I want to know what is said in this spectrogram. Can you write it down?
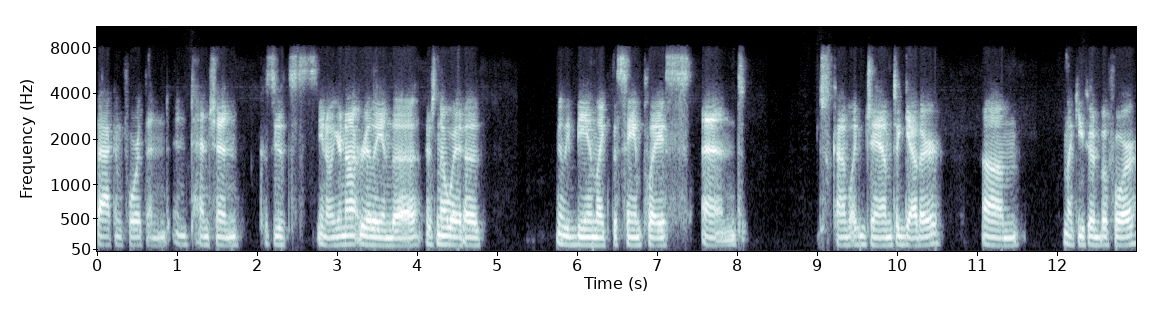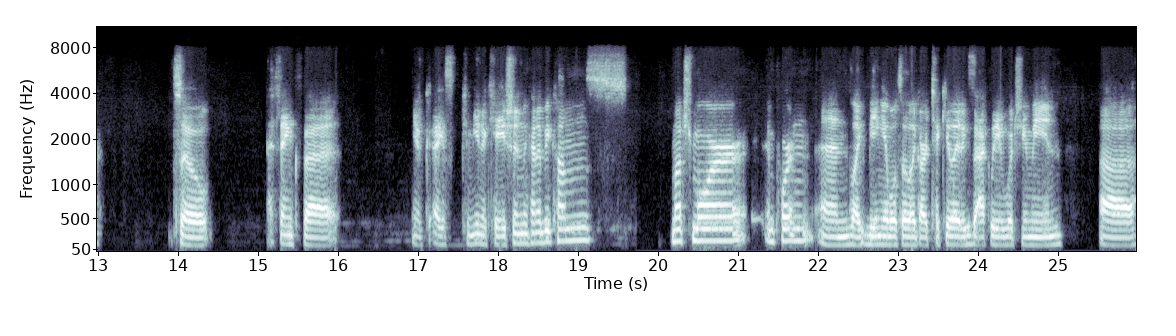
back and forth and intention because it's, you know, you're not really in the, there's no way to really be in like the same place and just kind of like jam together um, like you could before. So I think that you know, I guess communication kind of becomes much more important and like being able to like articulate exactly what you mean uh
